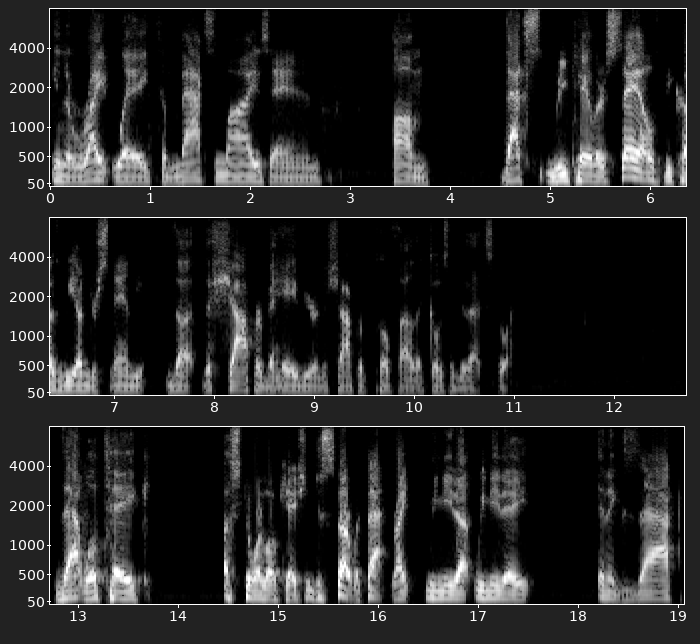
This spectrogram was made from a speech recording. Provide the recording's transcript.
in the right way to maximize and um, that's retailer sales because we understand the, the the shopper behavior and the shopper profile that goes into that store that will take a store location just start with that right we need a we need a an exact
